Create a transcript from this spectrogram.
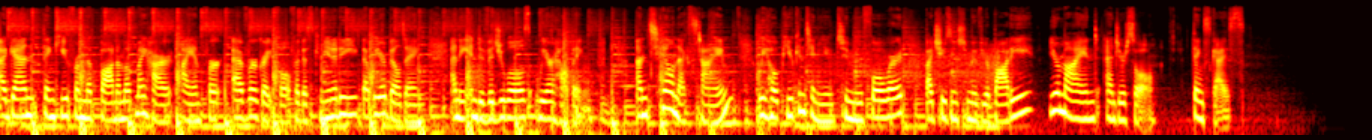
Again, thank you from the bottom of my heart. I am forever grateful for this community that we are building and the individuals we are helping. Until next time, we hope you continue to move forward by choosing to move your body, your mind, and your soul. Thanks, guys.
